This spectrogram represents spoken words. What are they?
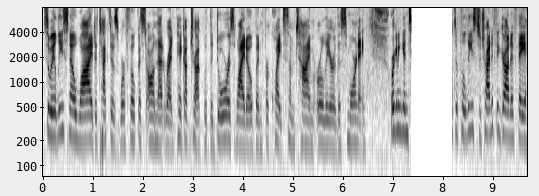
So we at least know why detectives were focused on that red pickup truck with the doors wide open for quite some time earlier this morning. We're going to continue to police to try to figure out if they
